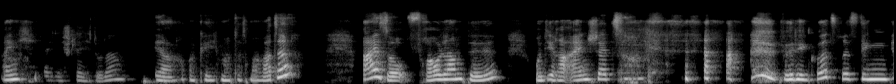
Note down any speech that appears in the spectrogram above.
Eigentlich nicht schlecht, oder? Ja, okay, ich mache das mal. Warte. Also, Frau Lampel und ihre Einschätzung für den kurzfristigen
